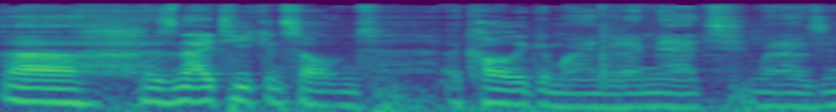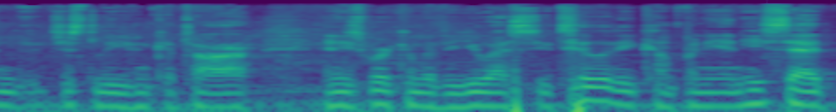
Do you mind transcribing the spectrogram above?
uh, as an IT consultant, a colleague of mine that I met when I was in, just leaving Qatar, and he's working with a U.S. utility company, and he said,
